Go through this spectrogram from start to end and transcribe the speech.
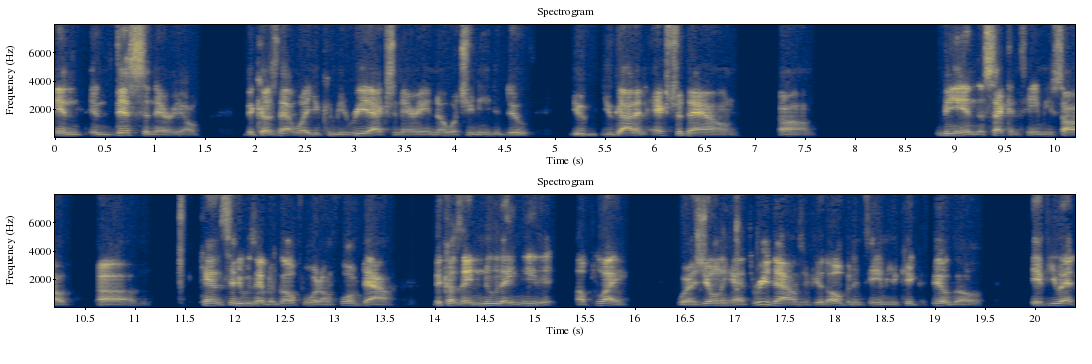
in in this scenario because that way you can be reactionary and know what you need to do. You you got an extra down um, being the second team. You saw uh, Kansas City was able to go for it on fourth down because they knew they needed a play. Whereas you only had three downs if you're the opening team, you kick the field goal. If you had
